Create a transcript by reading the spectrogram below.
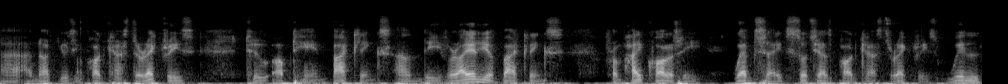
uh, and not using podcast directories to obtain backlinks. And the variety of backlinks from high quality websites such as podcast directories will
